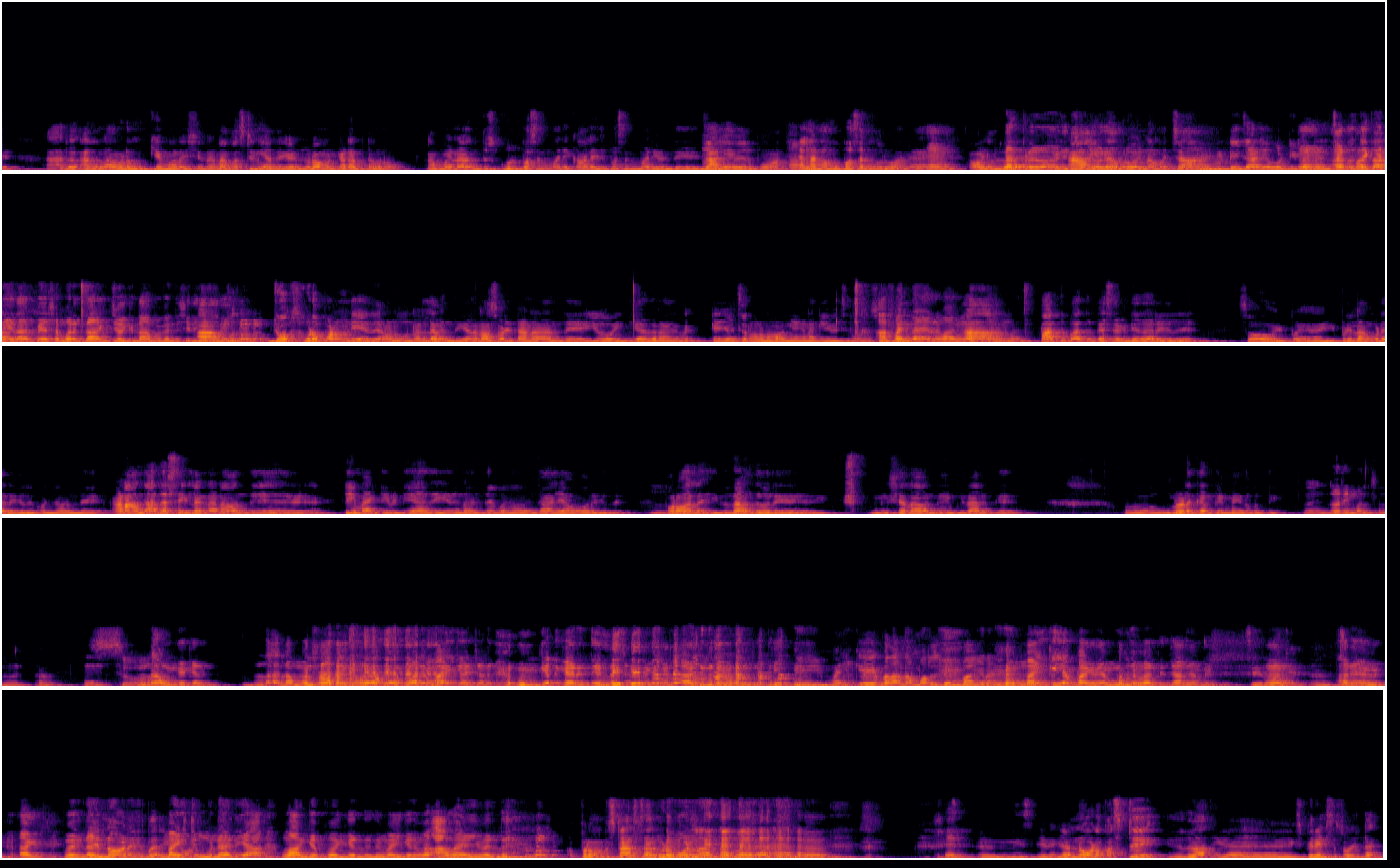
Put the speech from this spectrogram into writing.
அது அதெல்லாம் விட முக்கியமான விஷயம் என்னன்னா ஃபர்ஸ்ட் நீ அந்த என்விரான்மெண்ட் அடாப்ட் ஆகணும். நம்ம என்ன வந்து ஸ்கூல் பசங்க மாதிரி காலேஜ் பசங்க மாதிரி வந்து ஜாலியாவே இருப்போம். எல்லாம் நம்ம பசங்க வருவாங்க. அவனுக்கு என்ன ப்ரோ மச்சான்? இப்படியே ஜாலியா ஓட்டிடலாம் ஏதாவது பேசும்போது டாக் ஜோக் ஞாபகம் வந்து ஜோக்ஸ் கூட போட முடியாது. அவனுக்கு நல்ல வந்து எதனா சொல்லிட்டானா வந்து ஐயோ இங்க எதனா கை வச்சிருவானோ அங்க எங்கனா கை வச்சிருவானோ பார்த்து பார்த்து பேச வேண்டியதா இருக்குது. ஸோ இப்போ இப்படிலாம் கூட இருக்குது. கொஞ்சம் வந்து ஆனா வந்து அதர் சைடில் என்னன்னா வந்து டீம் ஆக்டிவிட்டி அது இதுன்னு வந்து கொஞ்சம் ஜாலியாகவும் இருக்குது. பரவாயில்ல. இதுதான் வந்து ஒரு இனிஷியலா வந்து இப்படிதான் இருக்கு. உ- உங்களோட கருத்து என்ன இதை பத்தி? டோரிமான் சொல்லுவார் உங்க கருத்து என்ன நம்ம மைக் வச்சோன்னு உங்க கருத்து என்ன சொல்லுங்க? டேய் மைக்கே இப்பதான் நான் முதல் டைம் பாக்குறேன். மைக்கு ஏன் பாக்குறேன் முன்ன வந்து ஜாலியா சரி ஓகே என்னோட மைக்கு முன்னாடி வாங்க போங்கிறது மைக் அவன் இவன். அப்புறம் ஸ்டார் ஸ்டார் கூட போடலாம் என்னோட ஃபர்ஸ்ட் இதுதான். எக்ஸ்பீரியன்ஸ் சொல்லிட்டேன்.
